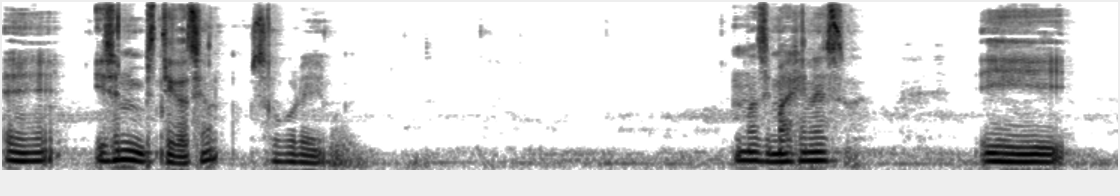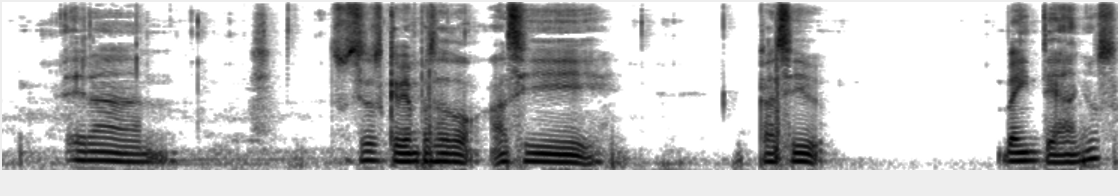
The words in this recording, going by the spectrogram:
Eh, hice una investigación sobre unas imágenes y eran sucesos que habían pasado así casi 20 años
